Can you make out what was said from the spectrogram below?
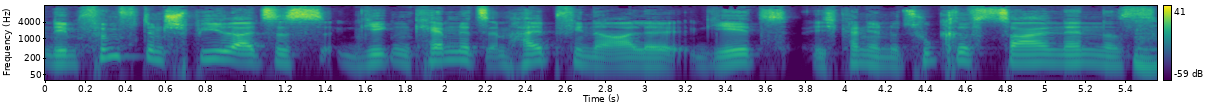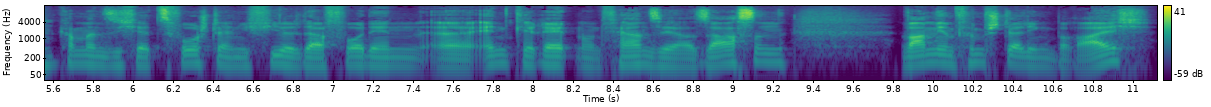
dem fünften Spiel, als es gegen Chemnitz im Halbfinale geht, ich kann ja nur Zugriffszahlen nennen, das mhm. kann man sich jetzt vorstellen, wie viele da vor den äh, Endgeräten und Fernseher saßen, waren wir im fünfstelligen Bereich.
